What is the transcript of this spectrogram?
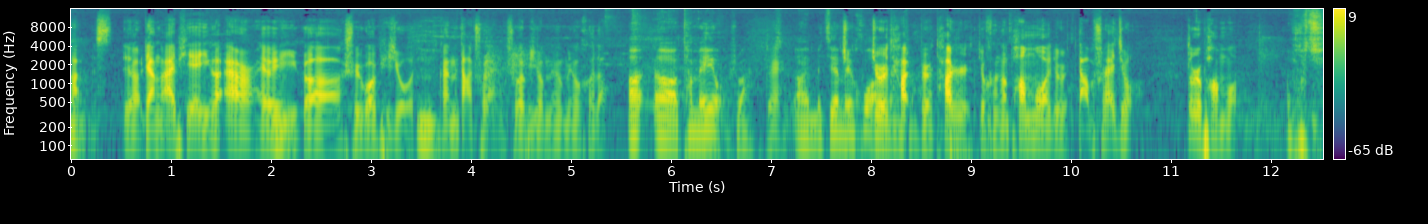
嗯呃，两个 IPA，一个艾尔，还有嗯一个水果啤酒，嗯刚才没打出来，水果啤酒没有没有喝到，啊呃，它没有是吧？对啊，没今天没货。就是那个它不是它是就很多泡沫，就是打不出来酒，都是泡沫。我去，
